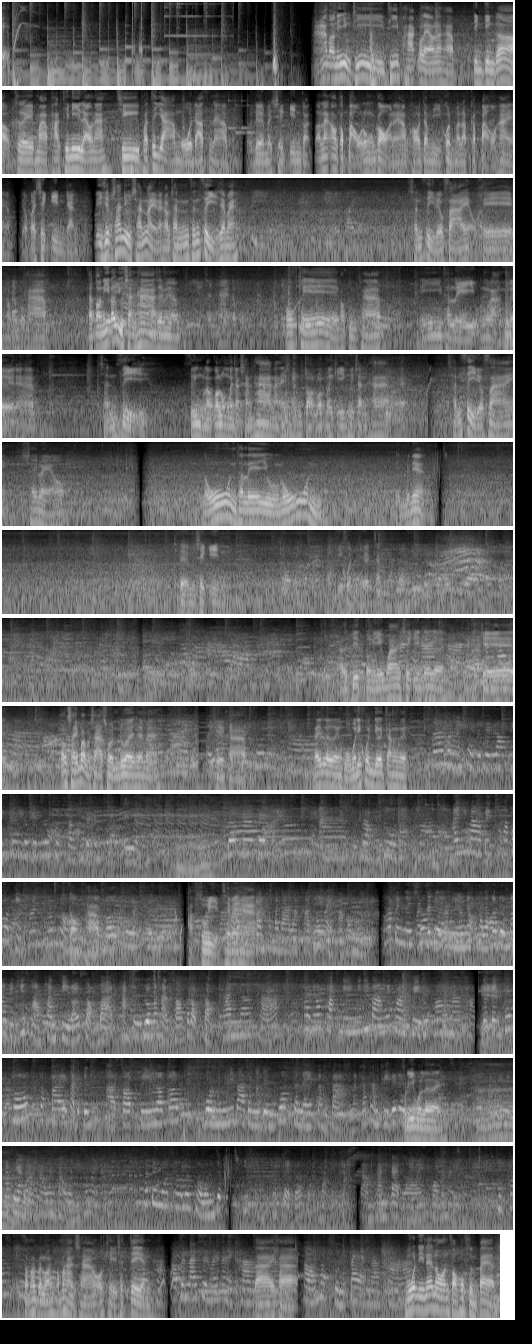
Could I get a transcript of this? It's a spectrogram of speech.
อ่าตอนนี้อยู่ที่ที่พักแล้วนะครับ จริงๆก็เคยมาพักที่นี่แล้วนะ ชื่อพัทยาโมดัสนะครับเดี๋ยวเดินไปเช็คอินก่อน ตอนแรกเอากระเป๋าลงก่อนนะครับเขาจะมีคนมารับกระเป๋าให้ครับเดี๋ยวไปเช็คอินกันรีเซพชันอยู่ชั้นไหนนะครับ ชั้นชั้นสี่ใช่ไหม ชั้นสี่เลี้ยวซ้าย โอเค ขอบคุณครับ แต่ตอนนี้เราอยู่ชั้นห้าใช่ไหมครับมีอยู่ชั้นห้าครับผมโอเค ขอบคุณครับ นี่ทะเลอยู่ข้างหลังเลยนะครับ ชั้น 4 ซึ่งเราก็ลงมาจากชั้น 5 นะไอ้ชั้นจอดรถเมื่อกี้คือชั้น 5 นะฮะ ชั้น 4เดี๋ยวซ้าย ใช่แล้ว นู้นทะเลอยู่นู้น เห็นไหมเนี่ย เดินไปเช็คอิน มีคนเยอะจังอาทิตย์ตรงนี้ว่างเช็คอินได้เลย โอเค ต้องใช้บัตรประชาชนด้วยใช่ไหมโอเคครับ ได้เลยโหวันนี้คนเยอะจังเลย สองครับขับสวีทใช่ไหมฮะ วันธรรมดาราคาเท่าไหร่คะห้องนี้ ถ้าเป็นในช่วงเดือนนี้นะคะ แล้วก็เดือนหน้าอยู่ที่ 3,402 บาทค่ะ รวมอาหารเช้าสำหรับ 2 ท่านนะคะภายในห้องพักนี้มินิบาร์ให้ทานฟรีทุกห้องนะคะ จะเป็นพวกโค้กสไปค่ะ จะเป็นซอฟต์ดริงก์แล้วก็บนมินิบาร์จะมีเป็นพวกสแน็คต่างๆนะคะ ทานฟรีได้เลยฟรีหมดเลย ใช่ถ้อย่างจ่าราคาวันเสาร์วันนี้เท่าไหร่นะ ถ้าเป็นราคาวันเสาร์วันนี้จะเป็นอยู่ที่ 3,802 บาทค่ะ 3,800พร้อมอาหารเช้าถูกต้องค่ะสามารถเป็นร้อยของอาหารเช้า โอเคชัดเจน ค่ะขอเป็นลายเซ็นไว้หน่อยค่ะได้ครับ 2608 นะคะ งวดนี้แน่นอน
